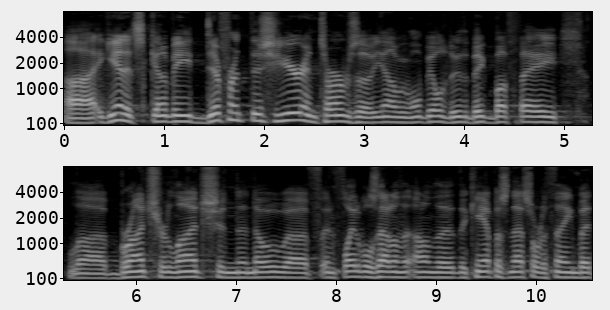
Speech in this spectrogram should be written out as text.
Uh, again, it's going to be different this year in terms of, you know, we won't be able to do the big buffet uh, brunch or lunch and uh, no inflatables out on, the, on the, the, campus and that sort of thing. But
